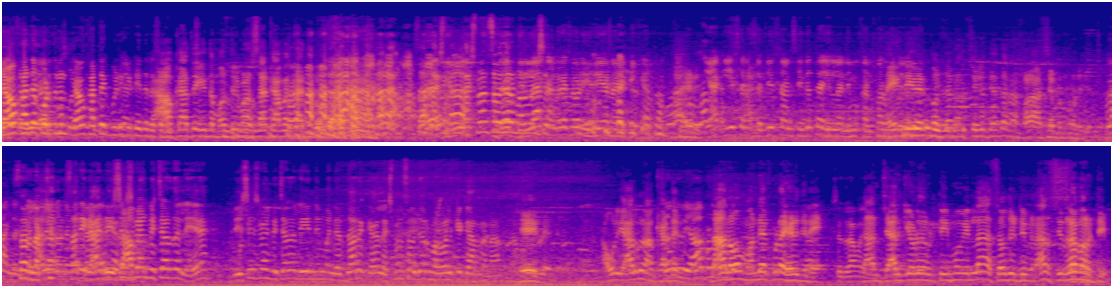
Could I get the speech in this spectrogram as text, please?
ಯಾವ ಖಾತೆ ಕೊಡ್ತೀನಿ ಅಂತ ಯಾವ ಖಾತೆಗೆ ಬಿಡಿಗೆ ಕಿಟ್ಟಿದ್ರೆ ಯಾವ ಖಾತೆಗಿಂತ ಮಂತ್ರಿ ಮಾಡೋ ಸಾಕು ಆಮೇಲೆ ಖಾತೆ ಕೊಡ್ತಾರೆ. ಲಕ್ಷ್ಮಣ್ ಸವದಿಯವ್ರ ಮನವೊಲಿಸಿ ಯಾಕೆ ಈ ಸರಿ ಸಚಿವ ಸ್ಥಾನ ಸಿಗುತ್ತಾ ಇಲ್ಲ? ನಿಮ್ಗೆ ಕನ್ಫರ್ಮ್ 98% ಸಿಗುತ್ತೆ ಅಂತ ನಾನು ಬಹಳ ಆಸೆ ಪಟ್ಕೊಂಡಿದ್ದೀನಿ ಸರ್ ಲಕ್ಷ್ಮಣ್ ಸರ್ ಈಗ ಡಿಸಿಸ್ ಬ್ಯಾಂಕ್ ವಿಚಾರದಲ್ಲಿ ಡಿಸಿಸ್ ಬ್ಯಾಂಕ್ ವಿಚಾರದಲ್ಲಿ ನಿಮ್ಮ ನಿರ್ಧಾರಕ್ಕೆ ಲಕ್ಷ್ಮಣ್ ಸವದಿ ಅವ್ರ ಮನವೊಲಿಕೆ ಕಾರಣನಾ? ಇಲ್ಲ ಇಲ್ಲ. ಅವ್ರಿಗೆ ಯಾರಿಗೂ ನಾನು ಕಾಂಟ್ಯಾಕ್ಟ್ ನಾನು ಮೊನ್ನೆ ಕೂಡ ಹೇಳಿದ್ದೀನಿ. ಸಿದ್ದರಾಮಯ್ಯ. ನಾನು ಜಾರಕಿಹೊಳಿ ಅವ್ರ ಟೀಮು ಇಲ್ಲ ಸೌದಿ ಟೀಮ್ ನಾನು ಸಿದ್ದರಾಮಯ್ಯ ಟೀಮ್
